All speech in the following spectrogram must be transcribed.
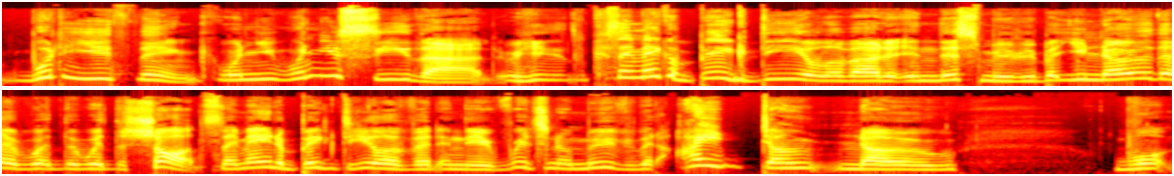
what do you think when you when you see that? Because they make a big deal about it in this movie, but you know that with the with the shots, they made a big deal of it in the original movie. But I don't know what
